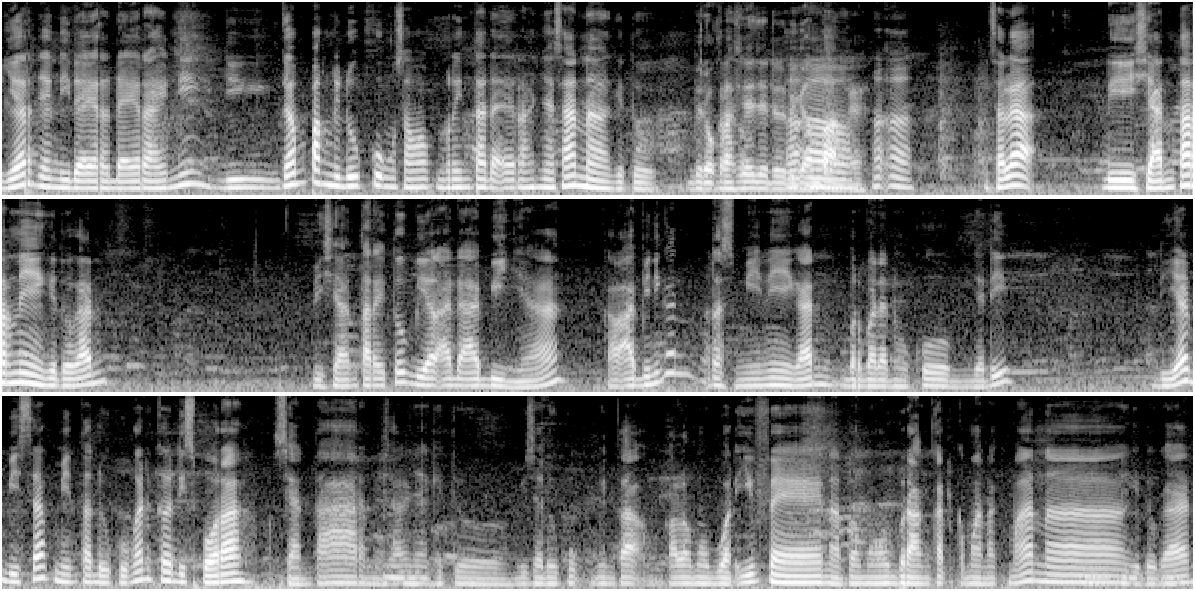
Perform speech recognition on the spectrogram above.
biar yang di daerah-daerah ini digampang didukung sama pemerintah daerahnya sana gitu. Birokrasi aja jadi lebih Heeh, gampang ya. heeh. Misalnya di Siantar nih gitu kan. Di Siantar itu biar ada abinya. Kalau abi ini kan resmi nih kan berbadan hukum. Jadi dia bisa minta dukungan ke Dispora Siantar misalnya Hmm. gitu. Bisa dukung minta kalau mau buat event atau mau berangkat ke mana-kemana Hmm. gitu kan.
